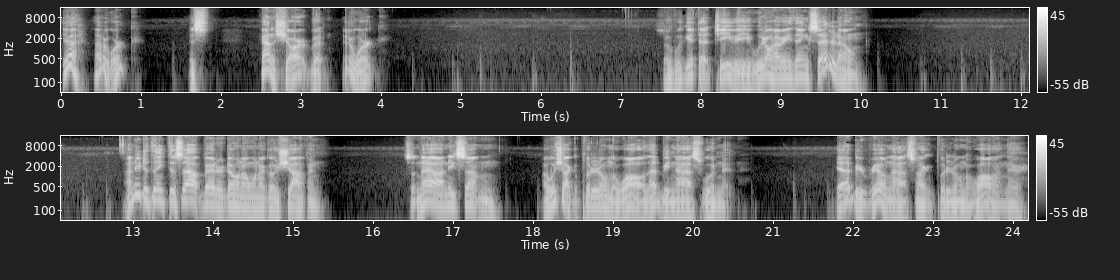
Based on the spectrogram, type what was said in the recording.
Yeah, that'll work. It's kind of sharp, but it'll work. So if we get that TV, we don't have anything set it on. I need to think this out better, don't I, when I go shopping? So now I need something. I wish I could put it on the wall. That'd be nice, wouldn't it? Yeah, that'd be real nice if I could put it on the wall in there.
